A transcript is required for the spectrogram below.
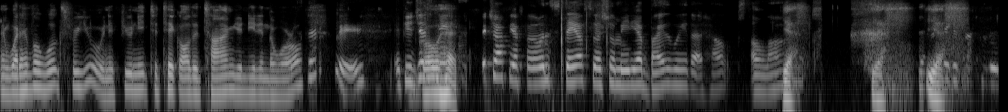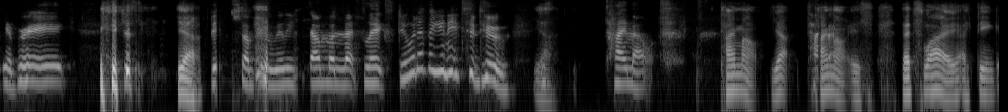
And whatever works for you. And if you need to take all the time you need in the world, Exactly. If you just go need ahead. to switch off your phone, stay off social media. By the way, that helps a lot. Yes. Yes. yes. Take a social media break. Just Yeah. binge something really dumb on Netflix. Do whatever you need to do. Yeah. Just time out. Time out. Yeah. Time Time out. out is that's why I think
